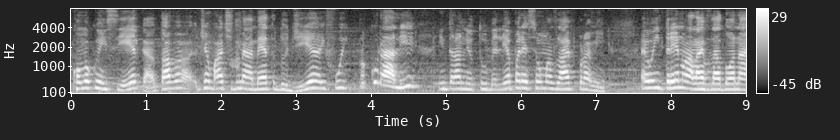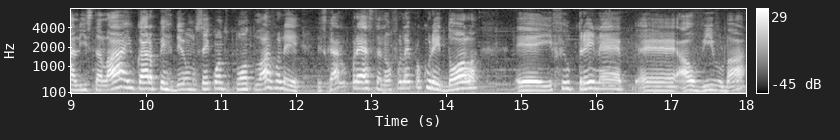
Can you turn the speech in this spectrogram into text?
como eu conheci ele, cara, eu tava eu tinha batido minha meta do dia e fui procurar ali, entrar no YouTube ali, apareceu umas lives para mim. Aí eu entrei numa live lá do analista lá e o cara perdeu não sei quanto ponto lá, eu falei, esse cara não presta não. fui lá e procurei dólar é, e filtrei, né, é, ao vivo lá.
